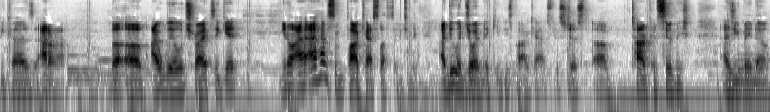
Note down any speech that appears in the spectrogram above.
because I don't know. But um, I will try to get, you know, I, I have some podcasts left into me. I do enjoy making these podcasts. It's just um, time consuming, as you may know.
